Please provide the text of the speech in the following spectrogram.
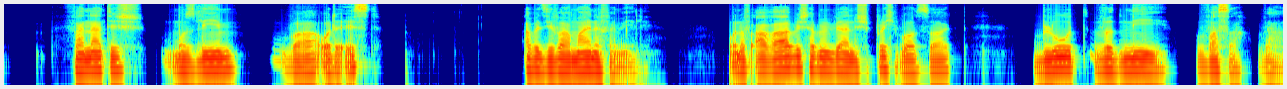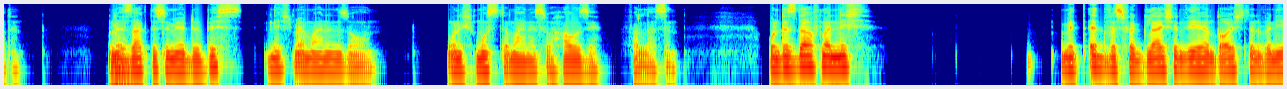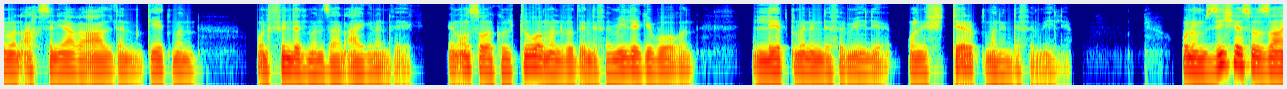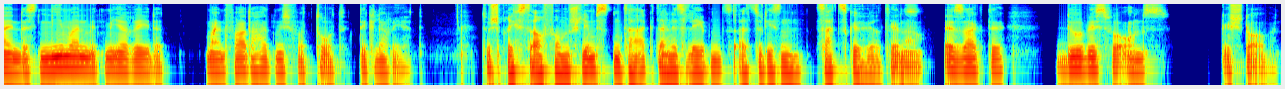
fanatisch Muslim war oder ist, aber sie war meine Familie. Und auf Arabisch haben wir ein Sprichwort sagt, Blut wird nie Wasser werden. Und er mhm. sagte zu mir, du bist nicht mehr mein Sohn. Und ich musste mein Zuhause verlassen. Und das darf man nicht mit etwas vergleichen wie hier in Deutschland. Wenn jemand 18 Jahre alt, dann geht man und findet man seinen eigenen Weg. In unserer Kultur, man wird in der Familie geboren, lebt man in der Familie und stirbt man in der Familie. Und um sicher zu sein, dass niemand mit mir redet, mein Vater hat mich vor Tod deklariert. Du sprichst auch vom schlimmsten Tag deines Lebens, als du diesen Satz gehört hast. Genau. Er sagte, du bist für uns gestorben.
